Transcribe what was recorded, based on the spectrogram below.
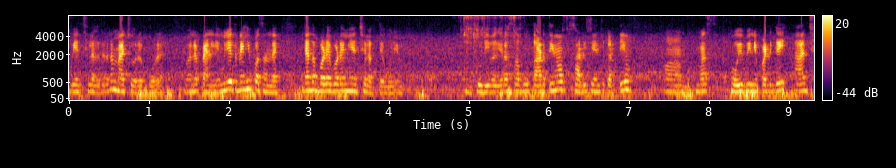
भी अच्छे लग रहे थे ना मैच हो रहे पूरे। मैंने पहन लिया मुझे इतने ही पसंद है। ज़्यादा बड़े बड़े नहीं अच्छे लगते मुझे। चूड़ी वगैरह सब उतारती हूँ साड़ी चेंज करती हूँ। बस हुई भी नहीं निपट गई आज।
